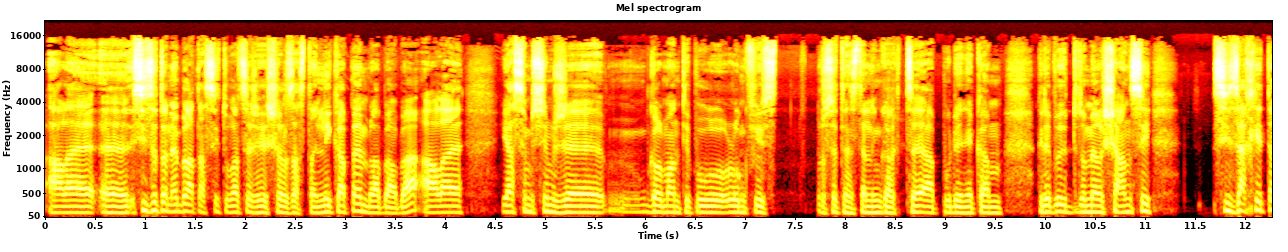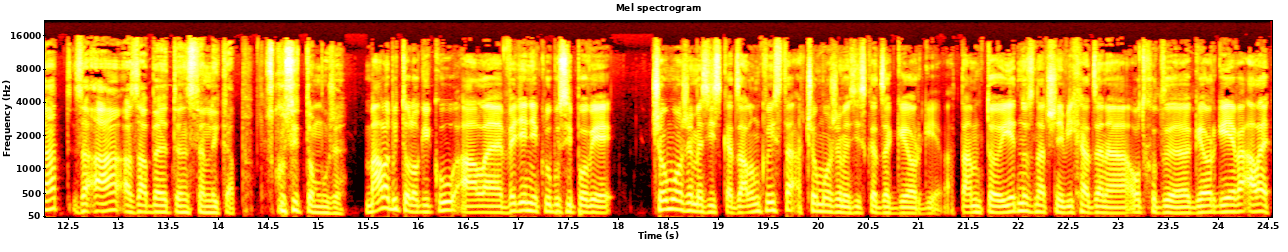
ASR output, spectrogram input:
Ale e, sice to nebyla ta situace, že šel za Stanley Cupem, bla, bla, bla, ale já si myslím, že golman typu Lundqvist prostě ten Stanley Cup chce a půjde někam, kde by to měl šanci si zachytať za A a za B ten Stanley Cup. Skúsiť to môže. Malo by to logiku, ale vedenie klubu si povie, čo môžeme získať za Lundqvista a čo môžeme získať za Georgieva. Tam to jednoznačne vychádza na odchod e, Georgieva, ale,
